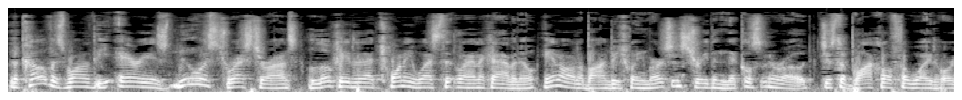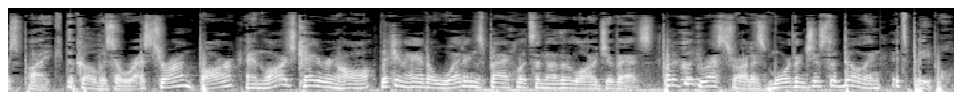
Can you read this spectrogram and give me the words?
The Kove is one of the area's newest restaurants located at 20 West Atlantic Avenue in Audubon between Merchant Street and Nicholson Road, just a block off the White Horse Pike. The Kove is a restaurant, bar, and large catering hall that can handle weddings, banquets, and other large events. But a good restaurant is more than just a building, it's people.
